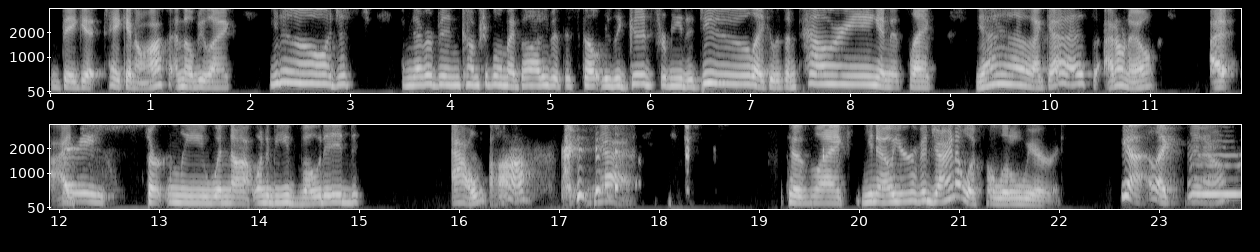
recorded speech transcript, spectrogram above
they get taken off and they'll be like, you know, I just I've never been comfortable in my body, but this felt really good for me to do. Like it was empowering. And it's like, yeah, I guess. I don't know. I I Very- certainly would not want to be voted out. ah. Yeah. Because like, you know, your vagina looks a little weird. Yeah, like You know? mm,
